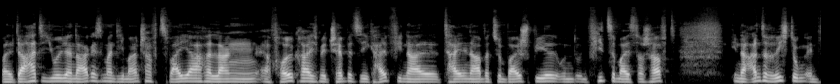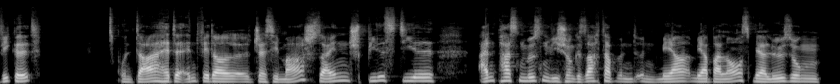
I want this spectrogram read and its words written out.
weil da hatte Julian Nagelsmann die Mannschaft zwei Jahre lang erfolgreich mit Champions League Halbfinalteilnahme zum Beispiel und, und Vizemeisterschaft in eine andere Richtung entwickelt. Und da hätte entweder Jesse Marsch seinen Spielstil anpassen müssen, wie ich schon gesagt habe, und, und mehr, mehr Balance, mehr Lösungen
